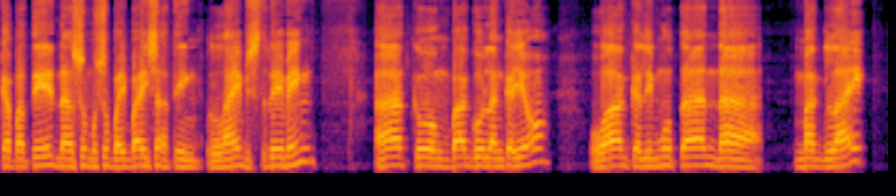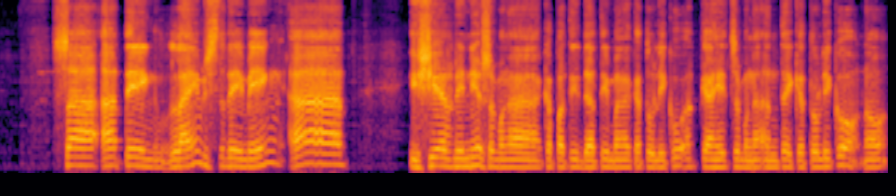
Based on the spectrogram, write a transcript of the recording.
kapatid na sumusubaybay sa ating live streaming? At kung bago lang kayo, huwag kalimutan na mag-like sa ating live streaming at i-share ninyo sa mga kapatid nating mga katoliko at kahit sa mga anti-katoliko, no?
